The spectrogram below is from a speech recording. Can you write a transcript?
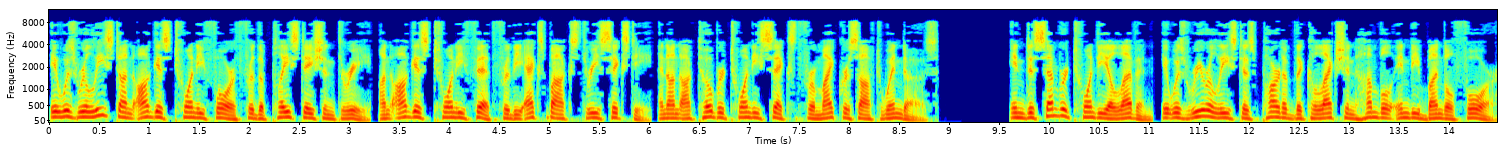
It was released on August 24 for the PlayStation 3, on August 25 for the Xbox 360, and on October 26 for Microsoft Windows. In December 2011, it was re-released as part of the collection Humble Indie Bundle 4.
